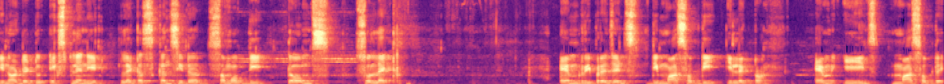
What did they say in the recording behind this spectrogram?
in order to explain it, let us consider some of the terms. So let m represents the mass of the electron. m is mass of the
